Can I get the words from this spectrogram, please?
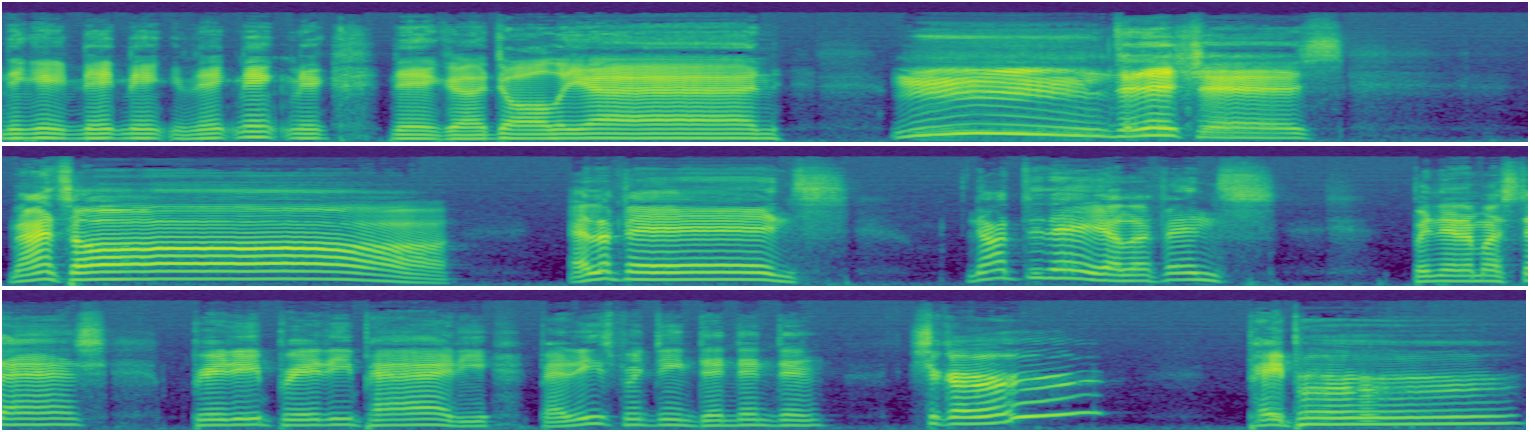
Nick, nick, nick, nick, nick, nick, nick, Nickelodeon. Mmm, delicious. Mansaw. Elephants. Not today, elephants. Banana mustache. Pretty, pretty Patty. Patty's printing. Dun, dun, dun. Sugar. Paper.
